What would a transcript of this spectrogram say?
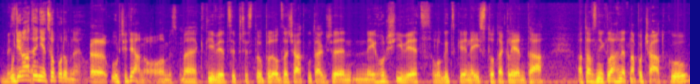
My Uděláte jsme, něco podobného? Eh, určitě ano. My jsme k té věci přistoupili od začátku tak, že nejhorší věc logicky je nejistota klienta a ta vznikla hned na počátku.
